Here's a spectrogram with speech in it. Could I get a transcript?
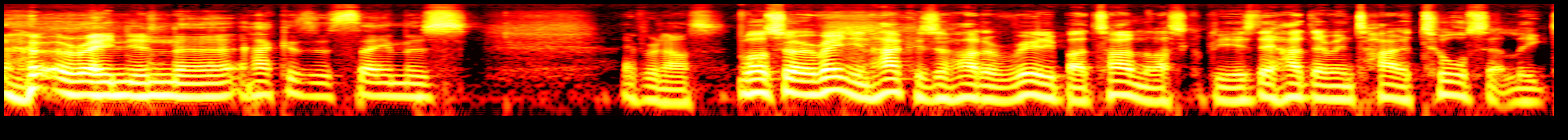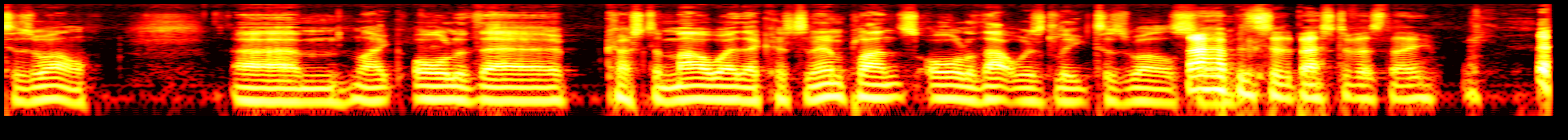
Iranian uh, hackers are the same as everyone else. Well, so Iranian hackers have had a really bad time the last couple of years. They had their entire tool set leaked as well. Um, like all of their custom malware, their custom implants, all of that was leaked as well. So That happens to the best of us, though.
